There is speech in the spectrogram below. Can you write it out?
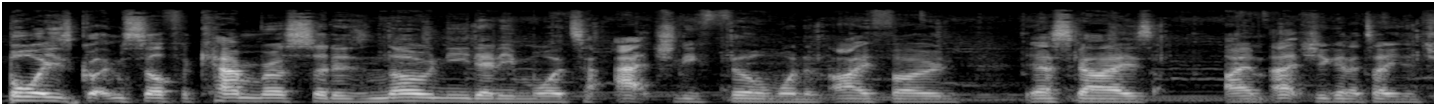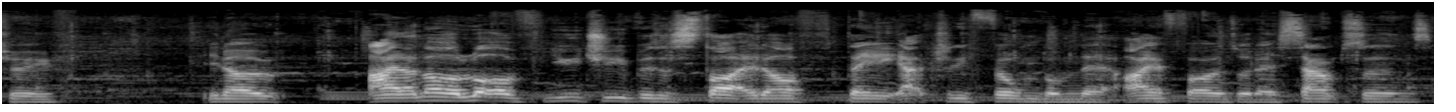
boy's got himself a camera so there's no need anymore to actually film on an iPhone. Yes guys, I'm actually going to tell you the truth. You know, I know a lot of YouTubers have started off, they actually filmed on their iPhones or their Samsungs.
